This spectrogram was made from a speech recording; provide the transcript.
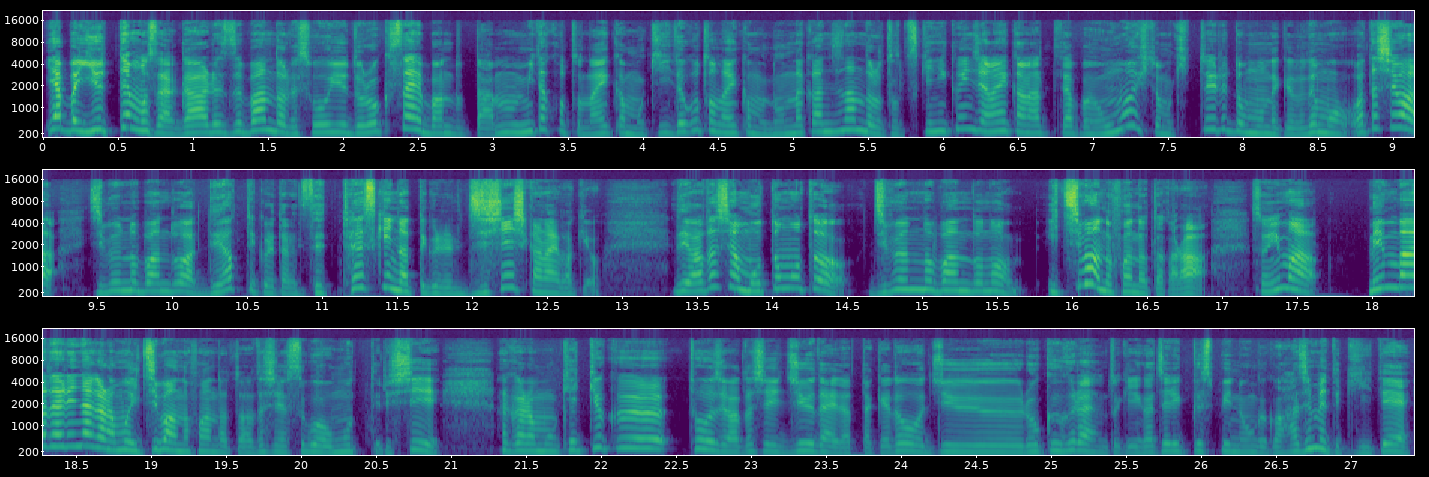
やっぱ言ってもさガールズバンドでそういう泥臭いバンドってあんま見たことないかも聞いたことないかもどんな感じなんだろうとつきにくいんじゃないかなってやっぱ思う人もきっといると思うんだけどでも私は自分のバンドは出会ってくれたら絶対好きになってくれる自信しかないわけよ。で私はもともと自分のバンドの一番のファンだったからその今メンバーでありながらも一番のファンだと私はすごい思ってるしだからもう結局当時私10代だったけど16ぐらいの時にガチャリックスピンの音楽を初めて聴いて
